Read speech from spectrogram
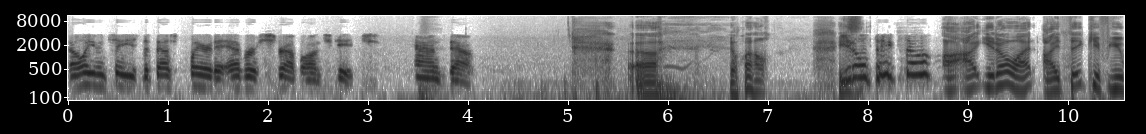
I'll even say he's the best player to ever strap on skates, hands down. Uh, well, you don't think so? Uh, you know what? I think if you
